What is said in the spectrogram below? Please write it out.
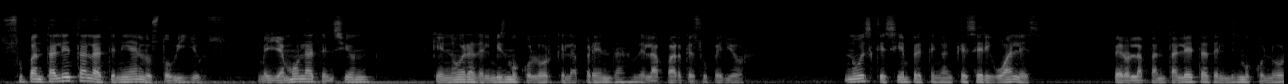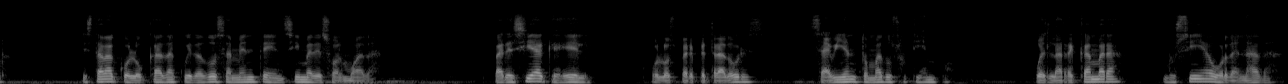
Su pantaleta la tenía en los tobillos. Me llamó la atención que no era del mismo color que la prenda de la parte superior. No es que siempre tengan que ser iguales, pero la pantaleta del mismo color estaba colocada cuidadosamente encima de su almohada. Parecía que él, o los perpetradores, se habían tomado su tiempo, pues la recámara lucía ordenada,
